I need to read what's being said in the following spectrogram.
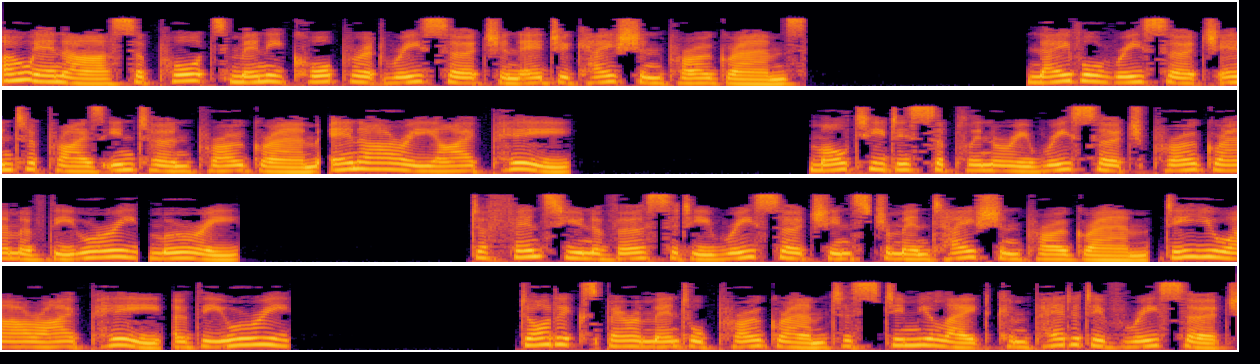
ONR supports many corporate research and education programs, Naval Research Enterprise Intern Program NREIP Multidisciplinary Research Program of the URI MURI Defense University Research Instrumentation Program DURIP of the URI DOD Experimental Program to Stimulate Competitive Research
